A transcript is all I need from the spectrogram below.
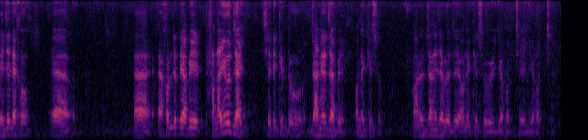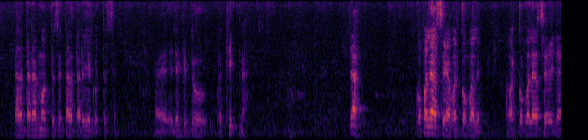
এই যে দেখো এখন যদি আমি থানায়ও যাই সেটি কিন্তু জানে যাবে অনেক কিছু। মানুষ জানে যাবে যে অনেক কিছু ইয়ে হচ্ছে ইয়ে হচ্ছে। তারা তারা মরতেছে, তারা তারা ইয়ে করতেছে। এটা কিন্তু ঠিক না। যা, কপালে আছে, আমার কপালে। আমার কপালে আছে এটা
